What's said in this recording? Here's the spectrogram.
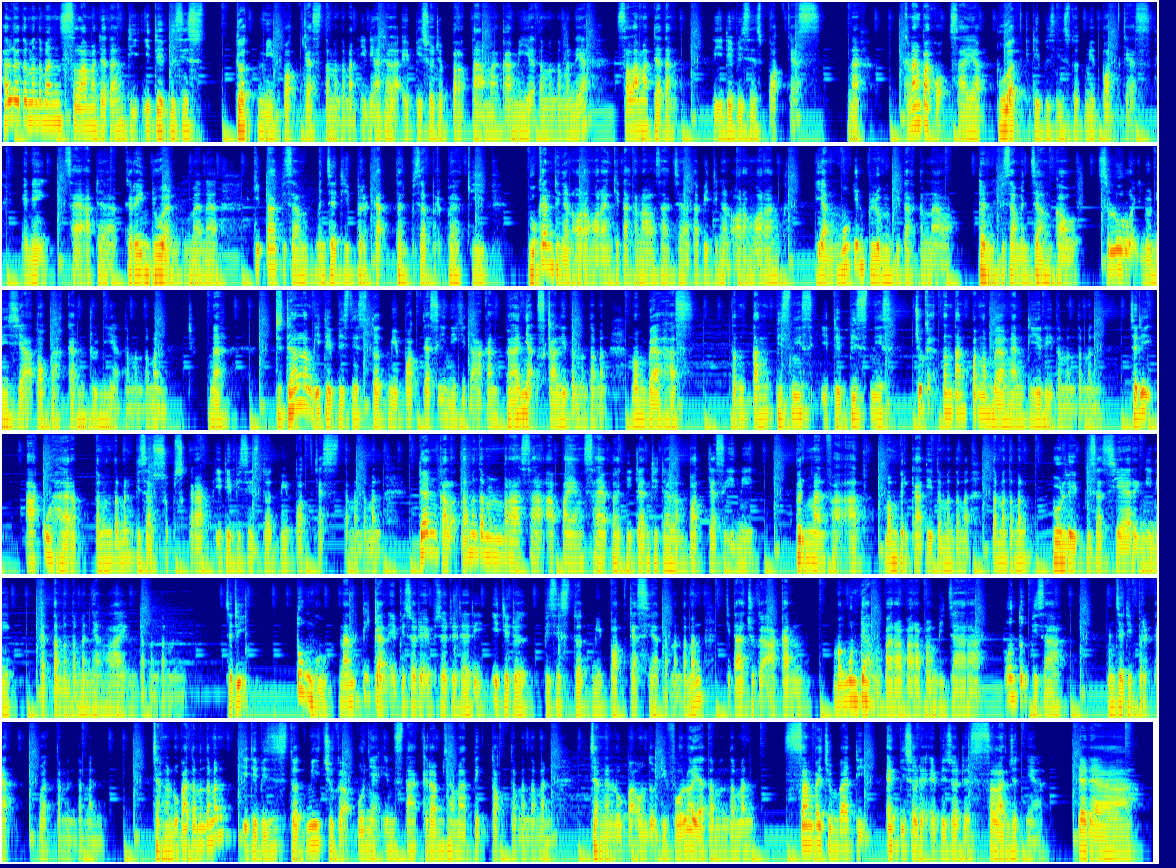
Halo teman-teman, selamat datang di idebisnis.me podcast teman-teman. Ini adalah episode pertama kami ya teman-teman ya. Selamat datang di Ide Bisnis Podcast. Nah, kenapa kok saya buat idebisnis.me podcast? Ini saya ada kerinduan di mana kita bisa menjadi berkat dan bisa berbagi bukan dengan orang-orang kita kenal saja, tapi dengan orang-orang yang mungkin belum kita kenal dan bisa menjangkau seluruh Indonesia atau bahkan dunia teman-teman. Nah, di dalam ide bisnis.me podcast ini kita akan banyak sekali teman-teman membahas tentang bisnis, ide bisnis, juga tentang pengembangan diri teman-teman. Jadi aku harap teman-teman bisa subscribe ide bisnis.me podcast teman-teman. Dan kalau teman-teman merasa apa yang saya bagikan di dalam podcast ini bermanfaat, memberkati teman-teman. Teman-teman boleh bisa sharing ini ke teman-teman yang lain, teman-teman. Jadi tunggu, nantikan episode-episode dari ide.bisnis.me podcast ya teman-teman. Kita juga akan mengundang para-para pembicara untuk bisa menjadi berkat buat teman-teman. Jangan lupa teman-teman, idebisnis.me juga punya Instagram sama TikTok teman-teman. Jangan lupa untuk di follow ya teman-teman Sampai jumpa di episode-episode selanjutnya. Dadah.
